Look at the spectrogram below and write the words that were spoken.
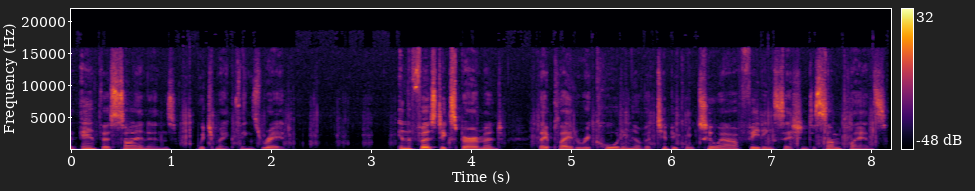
and anthocyanins, which make things red. In the first experiment, they played a recording of a typical two hour feeding session to some plants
